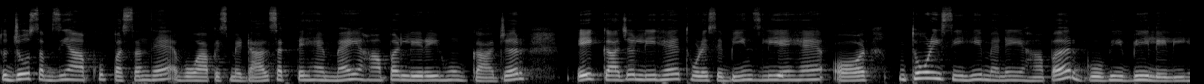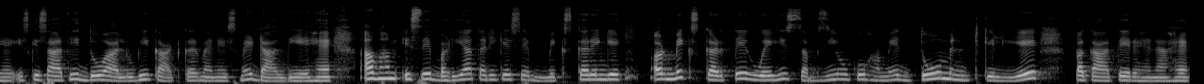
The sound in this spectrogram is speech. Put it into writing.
तो जो सब्ज़ियाँ आपको पसंद है, वो आप इसमें डाल सकते हैं। मैं यहाँ पर ले रही हूँ गाजर एक गाजर ली है, थोड़े से बीन्स लिए हैं और थोड़ी सी ही मैंने यहाँ पर गोभी भी ले ली है। इसके साथ ही दो आलू भी काट कर मैंने इसमें डाल दिए हैं। अब हम इसे बढ़िया तरीके से मिक्स करेंगे और मिक्स करते हुए ही सब्जियों को हमें दो मिनट के लिए पकाते रहना है।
